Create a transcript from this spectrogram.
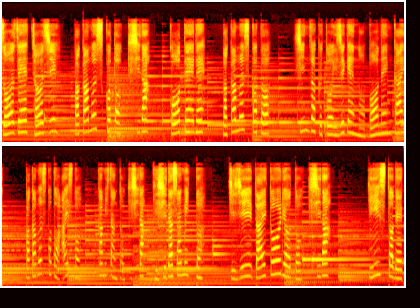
増税超人、バカ息子と岸田。皇帝で、バカ息子と、親族と異次元の忘年会。バカ息子とアイスと、神さんと岸田、岸田サミット。ジジイ大統領と岸田。イーストで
